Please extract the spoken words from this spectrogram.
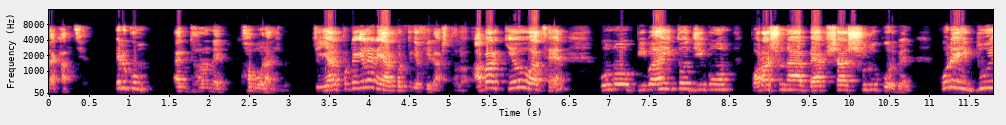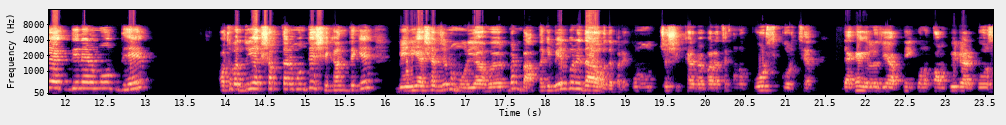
দেখাচ্ছে। এরকম এক ধরনের খবর আসবে যে এয়ারপোর্টে গেলেন, এয়ারপোর্ট থেকে ফিরে আসতে হলো। আবার কেউ আছেন কোনো বিবাহিত জীবন, পড়াশোনা, ব্যবসা শুরু করবেন। করে এই দুই এক দিনের মধ্যে অথবা দুই এক সপ্তাহের মধ্যে সেখান থেকে বেরিয়ে আসার জন্য মরিয়া হয়ে উঠবেন বা আপনাকে বের করে দেওয়া হতে পারে। কোনো উচ্চ শিক্ষার ব্যাপার আছে, কোনো কোর্স করছেন, দেখা গেল যে আপনি কোনো কম্পিউটার কোর্স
